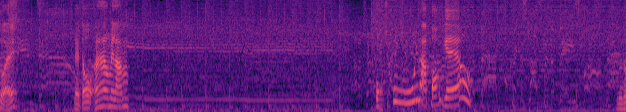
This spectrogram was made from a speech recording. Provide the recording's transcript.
สวยเนโตอ้าว ไม่ล้ำ โอ้โหลาป๊อกแก้วลูโน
